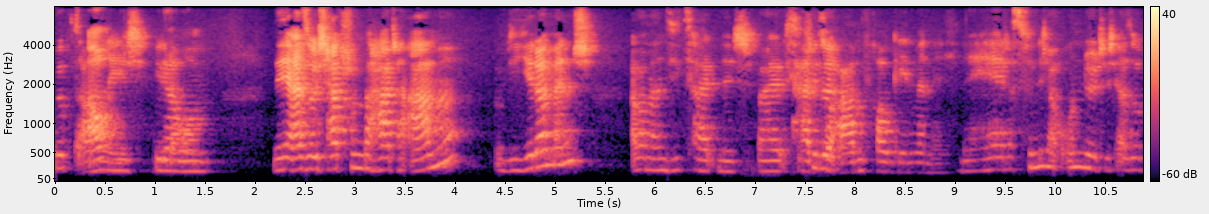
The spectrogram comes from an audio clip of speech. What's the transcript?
Juckt auch nicht wiederum. Nee, also ich habe schon behaarte Arme, wie jeder Mensch, aber man sieht es halt nicht, weil so Ja, viele... zur armen Frau gehen wir nicht. Nee, das finde ich auch unnötig. Also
